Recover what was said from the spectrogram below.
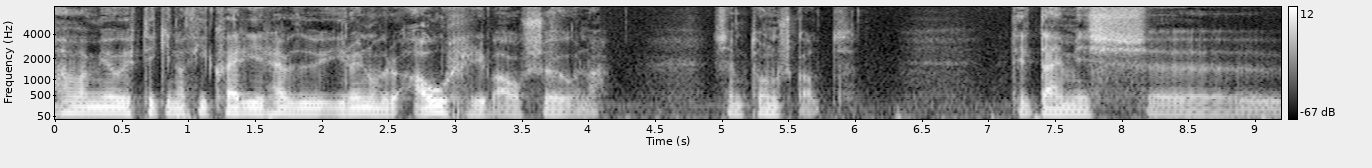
hann var mjög upptikinn af því hverjir hefðu í raun og veru áhrif á söguna sem tónskáld. Til dæmis uh,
